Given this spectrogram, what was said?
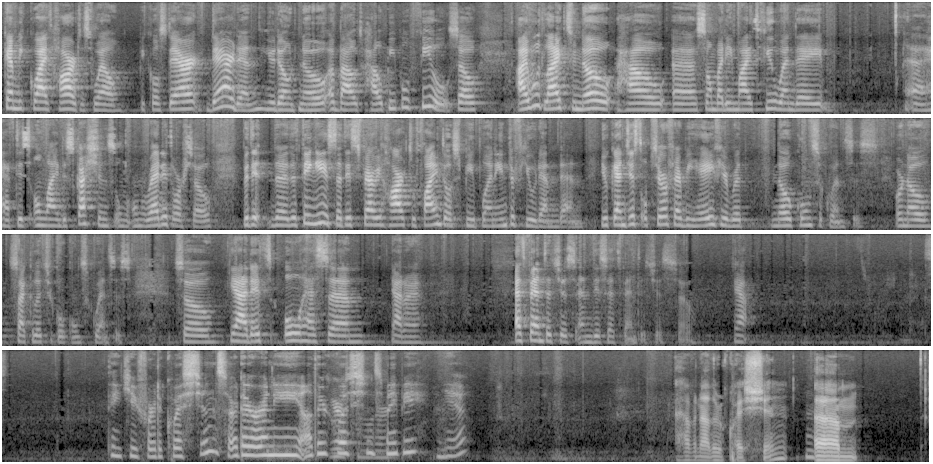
can be quite hard as well, because there, there then you don't know about how people feel. So I would like to know how uh, somebody might feel when they uh, have these online discussions on, on Reddit or so. But it, the, the thing is that it's very hard to find those people and interview them then. You can just observe their behavior but no consequences or no psychological consequences. So yeah, it all has um, know, advantages and disadvantages. So yeah. Thank you for the questions. Are there any other Here's questions another. maybe? Yeah. I have another question. Um,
